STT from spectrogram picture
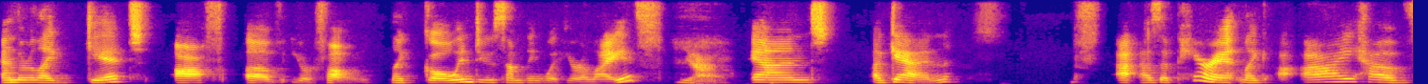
and they're like, get off of your phone, like go and do something with your life? Yeah. And again, as a parent, like I have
